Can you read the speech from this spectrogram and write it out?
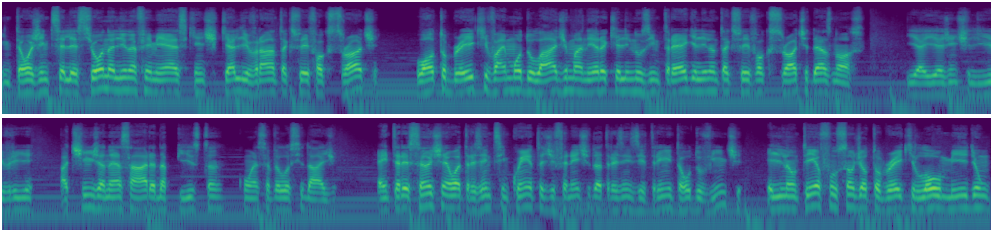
Então a gente seleciona ali na FMS que a gente quer livrar na Taxway Foxtrot, o auto break vai modular de maneira que ele nos entregue ali na Taxway Foxtrot 10 nós. E aí a gente livre atinja nessa área da pista com essa velocidade. É interessante, né, o A350, diferente do A330 ou do 20, ele não tem a função de auto break low, medium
